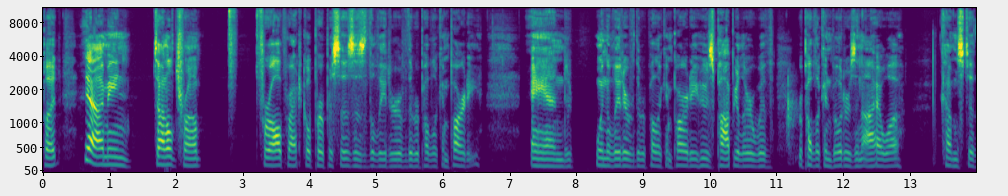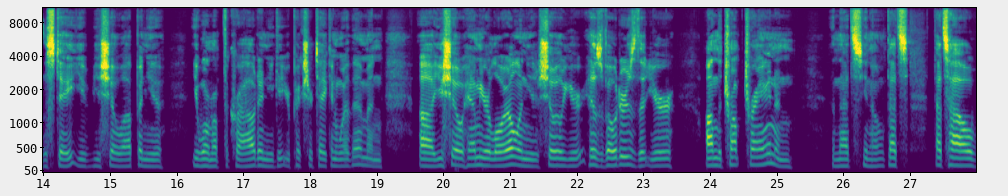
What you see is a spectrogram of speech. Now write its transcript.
but yeah, I mean, Donald Trump for all practical purposes, is the leader of the Republican Party. And when the leader of the Republican Party, who's popular with Republican voters in Iowa, comes to the state, you, you show up and you, you warm up the crowd and you get your picture taken with him and uh, you show him you're loyal and you show your his voters that you're on the Trump train and and that's you know that's that's how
